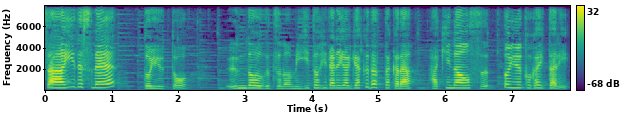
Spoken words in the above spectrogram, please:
さあいいですね、と言うと、運動靴の右と左が逆だったから履き直すという子がいたり、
